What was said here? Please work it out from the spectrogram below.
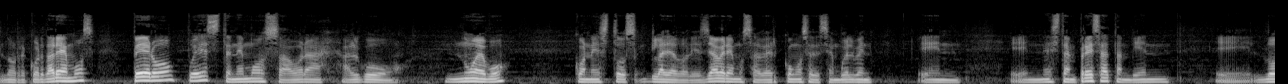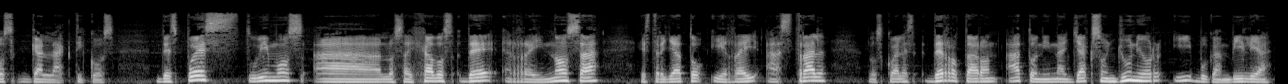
lo recordaremos, pero pues tenemos ahora algo nuevo con estos gladiadores. Ya veremos a ver cómo se desenvuelven en, esta empresa también eh, los galácticos. Después tuvimos a los ahijados de Reynosa, Estrellato y Rey Astral, los cuales derrotaron a Tonina Jackson Jr. y Bugambilia,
